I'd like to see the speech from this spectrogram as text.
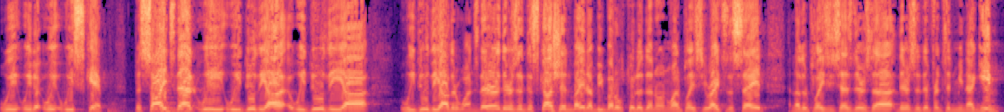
we, we, we, we skip. Besides that, we, we do the, uh, we do the, uh, we do the other ones. There, there's a discussion by Rabbi Baruch Toledano. In one place, he writes the Sayyid. Another place, he says there's a there's a difference in minhagim.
